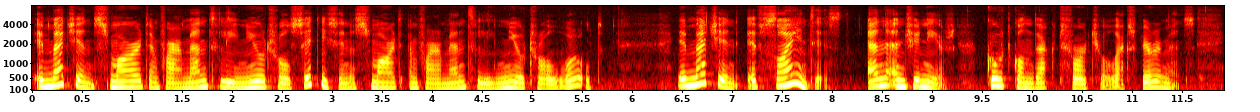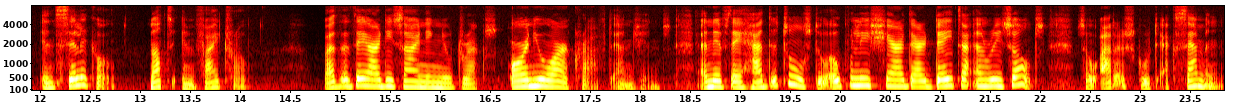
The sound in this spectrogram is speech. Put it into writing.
Imagine smart environmentally neutral cities in a smart environmentally neutral world. Imagine if scientists and engineers could conduct virtual experiments in silico, not in vitro. Whether they are designing new drugs or new aircraft engines, and if they had the tools to openly share their data and results, so others could examine,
